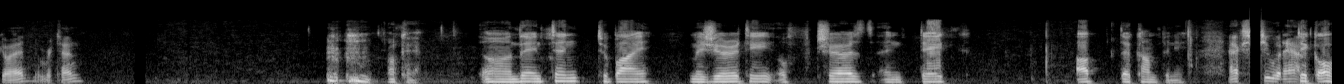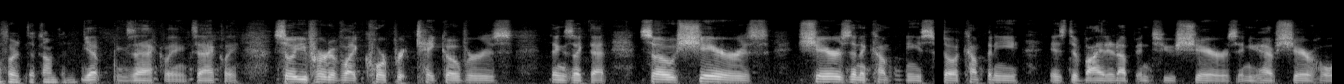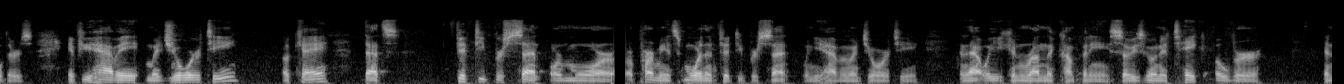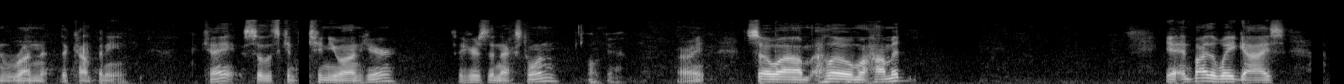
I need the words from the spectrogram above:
go ahead. Number ten. okay. Uh, they intend to buy majority of shares and take the company. Actually, what happened? Take over the company. Yep, exactly, exactly. So you've heard of like corporate takeovers, things like that. So shares, shares in a company. So a company is divided up into shares, and you have shareholders. If you have a majority, okay, that's 50% or more, or pardon me, it's more than 50% when you have a majority, and that way you can run the company. So he's going to take over and run the company. Okay, so let's continue on here. So here's the next one. Okay. All right. So um, hello, Mohammed. Yeah, and by the way, guys,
